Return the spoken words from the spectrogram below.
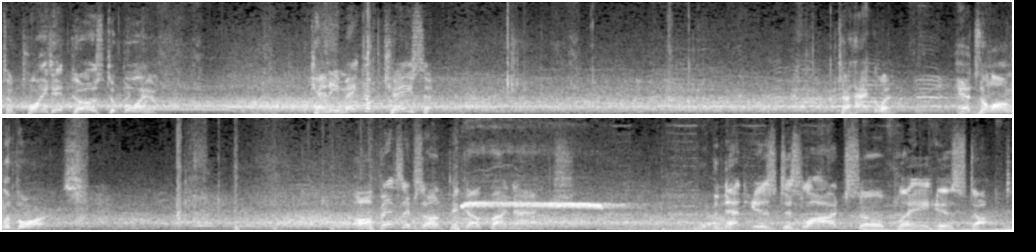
to point it goes to Boyle. Can he make him chase it? To Hagelin. Heads along the boards. Offensive zone pickout by Nash. The net is dislodged, so play is stopped.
